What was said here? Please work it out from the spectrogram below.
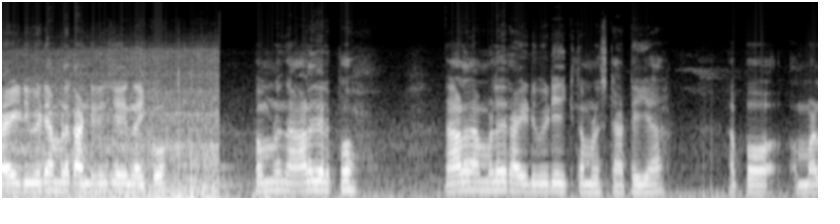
റൈഡ് വീഡിയോ നമ്മൾ കണ്ടിന്യൂ ചെയ്യുന്നതായിരിക്കും അപ്പോൾ നമ്മൾ നാളെ ചിലപ്പോൾ നാളെ നമ്മൾ റൈഡ് വീഡിയോ ആയിരിക്കും നമ്മൾ സ്റ്റാർട്ട് ചെയ്യുക. അപ്പോൾ നമ്മൾ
